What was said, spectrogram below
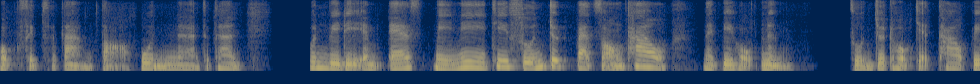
60 สตางค์ต่อหุ้นนะทุกท่าน หุ้น BDMs มีหนี้ที่ 0.82 เท่าในปี 61 0.67 เท่าปี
